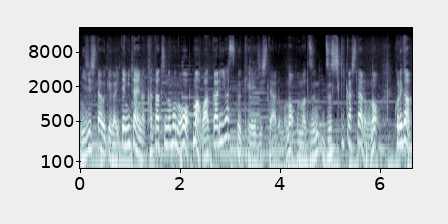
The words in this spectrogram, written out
二次下請けがいてみたいな形のものを、まあ、分かりやすく掲示してあるもの、まあ、図図式化してあるもの。これが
